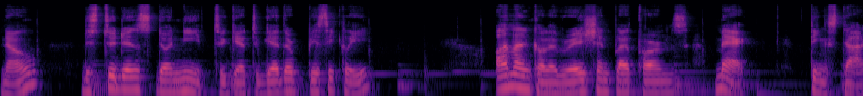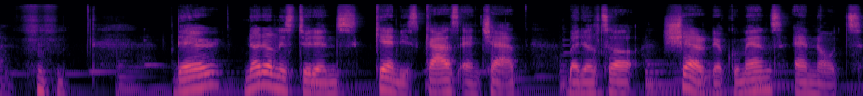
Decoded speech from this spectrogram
Now, the students don't need to get together physically. Online collaboration platforms make things done. there, not only students can discuss and chat, but also share documents and notes.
